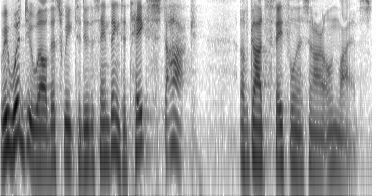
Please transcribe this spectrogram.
we would do well this week to do the same thing, to take stock of God's faithfulness in our own lives.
